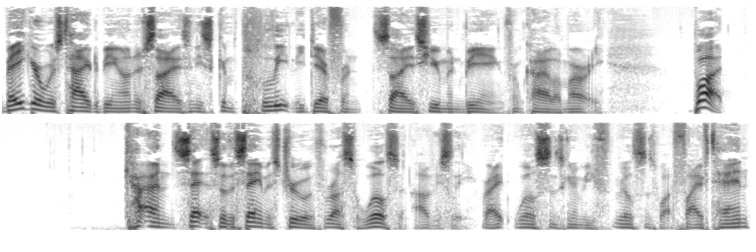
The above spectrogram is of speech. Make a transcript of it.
Baker was tagged to being undersized, and he's a completely different size human being from Kyler Murray. But and so the same is true with Russell Wilson, obviously, right? Wilson's going to be Wilson's what five ten,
